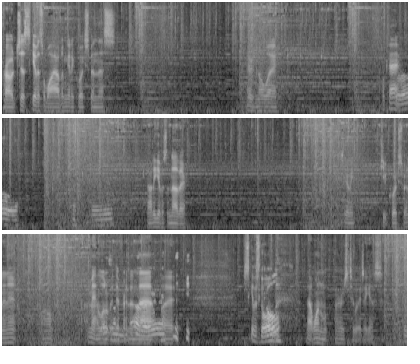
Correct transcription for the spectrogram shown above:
Bro, just give us a wild. I'm gonna quick spin this. There's no way. Okay. Bro. Gotta give us another. Just gonna keep quick spinning it. Well, I meant a little bit different than that, but just give us gold. Gold? That one, or there's two ways, I guess. Triple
